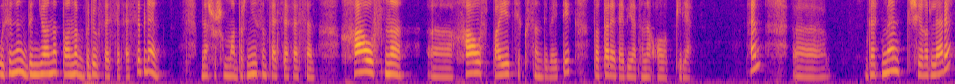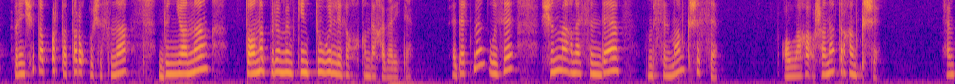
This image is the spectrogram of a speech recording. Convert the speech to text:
үзенең дөньяны танып белү фәлсәфәсе белән менә шушы модернизм фәлсәфәсен хаосны хаос поэтикасын дип әйтик татар әдәбиятына алып килә һәм дәртмәнд шигырьләре беренче тапкыр татар укучысына дөньяның танып белү мөмкин түгеллеге хакында хәбәр итә ә дәртмәнд үзе чын мәгънәсендә мөселман кешесе аллага ышана торган кеше һәм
